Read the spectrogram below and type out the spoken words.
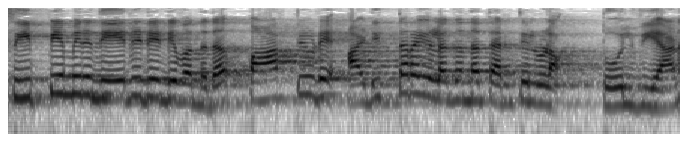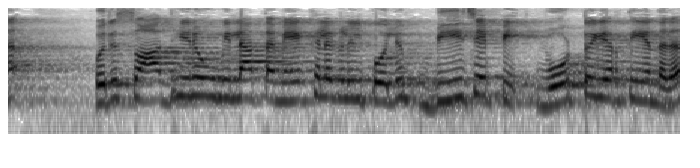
സി പി എമ്മിന് നേരിടേണ്ടി വന്നത് പാർട്ടിയുടെ അടിത്തറ ഇളകുന്ന തരത്തിലുള്ള തോൽവിയാണ്. ഒരു സ്വാധീനവുമില്ലാത്ത മേഖലകളിൽ പോലും ബി ജെ പി വോട്ടുയർത്തിയെന്നത്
